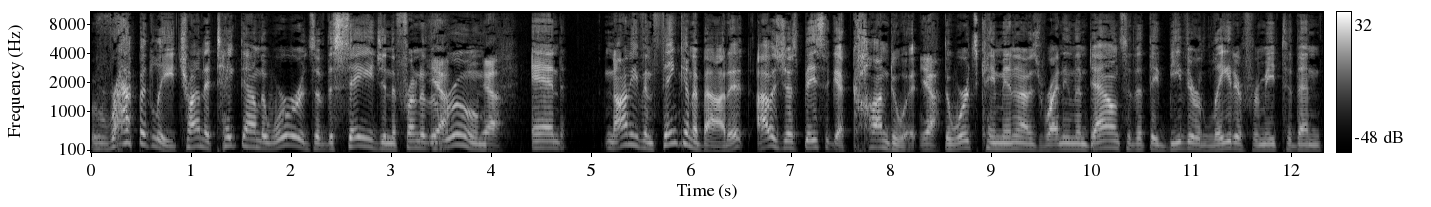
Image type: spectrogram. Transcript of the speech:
rapidly, trying to take down the words of the sage in the front of the Yeah, room. yeah. And not even thinking about it. I was just basically a conduit. Yeah. The words came in and I was writing them down so that they'd be there later for me to then,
